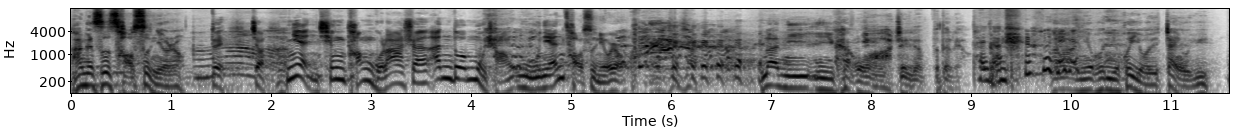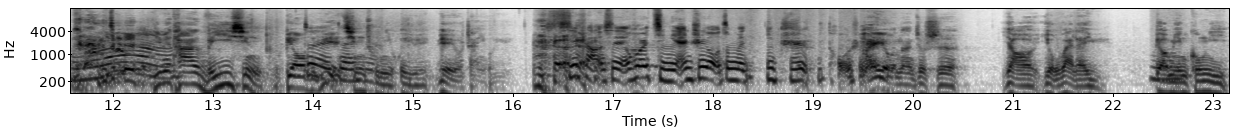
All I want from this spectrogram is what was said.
安格斯草饲牛肉，对，叫念青唐古拉山安多牧场五年草饲牛肉。那你你看哇，这个不得了，太想吃啊！你会你会有占有欲，因为它唯一性标的越清楚，你会越越有占有欲。稀少性或者几年只有这么一只头是还有呢，就是要有外来语。标明工艺，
